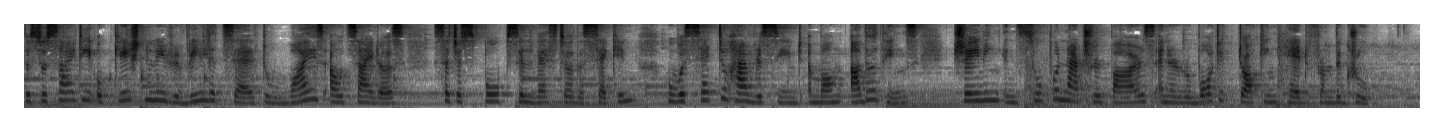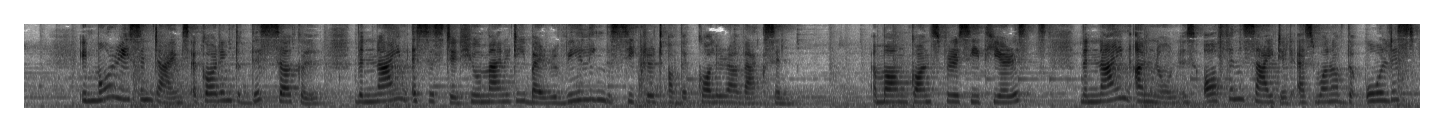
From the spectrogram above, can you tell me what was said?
the society occasionally revealed itself to wise outsiders such as Pope Sylvester II, who was said to have received, among other things, training in supernatural powers and a robotic talking head from the group. In more recent times, according to this circle, the Nine assisted humanity by revealing the secret of the cholera vaccine. Among conspiracy theorists, the Nine Unknown is often cited as one of the oldest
